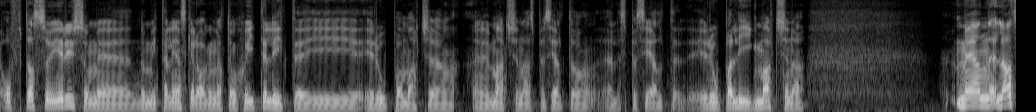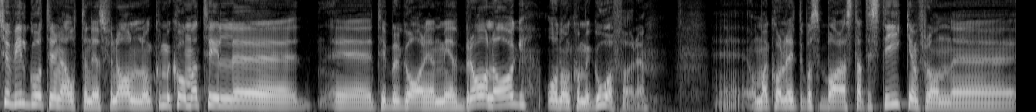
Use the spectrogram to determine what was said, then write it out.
oftast så är det ju så med de italienska lagen att de skiter lite i Europamatcherna, eh, matcherna, speciellt då, eller speciellt Europa League-matcherna. Men Lazio vill gå till den här åttondelsfinalen, de kommer komma till, eh, eh till Bulgarien med ett bra lag och de kommer gå för det. Eh, om man kollar lite på bara statistiken från eh,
